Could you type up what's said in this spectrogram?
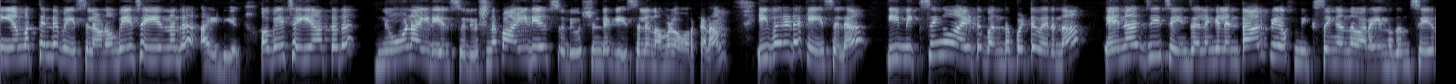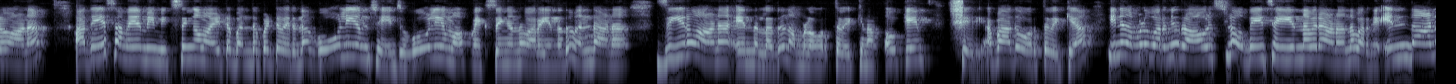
നിയമത്തിന്റെ ബേസിലാണ് ഒബേ ചെയ്യുന്നത് ഐഡിയൽ ഒബേ ചെയ്യാത്തത് നോൺ ഐഡിയൽ സൊല്യൂഷൻ അപ്പൊ ഐഡിയൽ സൊല്യൂഷന്റെ കേസിൽ നമ്മൾ ഓർക്കണം. ഇവരുടെ കേസിൽ ഈ മിക്സിംഗുമായിട്ട് ബന്ധപ്പെട്ട് വരുന്ന എനർജി ചേഞ്ച് അല്ലെങ്കിൽ എൻതാൽപി ഓഫ് മിക്സിംഗ് എന്ന് പറയുന്നതും സീറോ ആണ്. അതേസമയം ഈ മിക്സിംഗുമായിട്ട് ബന്ധപ്പെട്ട് വരുന്ന volume change volume of mixing എന്ന് പറയുന്നതും എന്താണ്? സീറോ ആണ് എന്നുള്ളത് നമ്മൾ ഓർത്ത് വെക്കണം. ഓക്കെ ശരി. അപ്പൊ അത് ഓർത്ത് വെക്കുക. ഇനി നമ്മൾ പറഞ്ഞു റാവുൽസ്ലോ ഒബേ ചെയ്യുന്നവരാണെന്ന് പറഞ്ഞു. എന്താണ്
